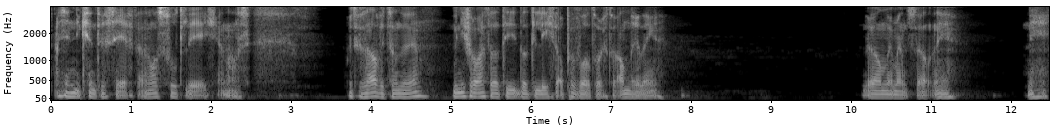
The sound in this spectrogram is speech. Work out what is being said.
als je niks interesseert en alles voelt leeg en alles. Je moet er zelf iets aan doen. Hè. Je moet niet verwachten dat die, dat die leegte opgevuld wordt door andere dingen. Door andere mensen. Nee. Nee.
